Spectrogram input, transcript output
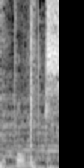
le bon mix.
